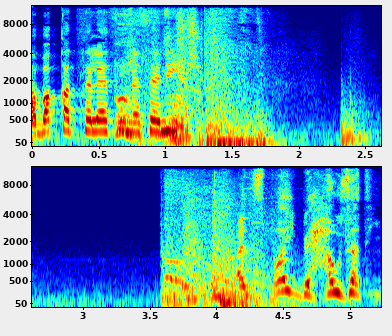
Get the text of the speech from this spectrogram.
تبقت ثلاثون ثانية. السبايك بحوزتي.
